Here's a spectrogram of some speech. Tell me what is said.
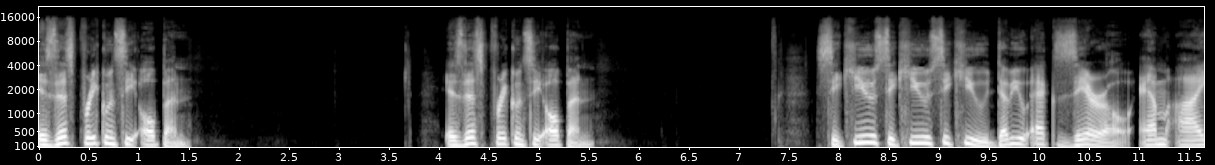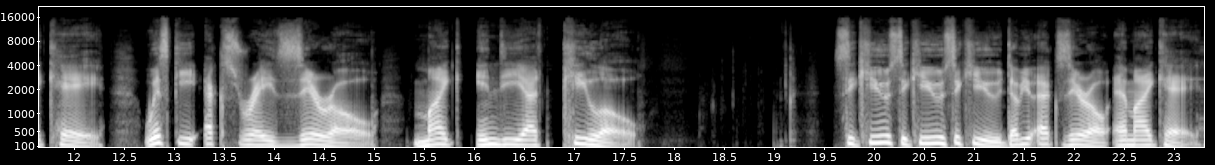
Is this frequency open? Is this frequency open? CQ, CQ, CQ, WX0, MIK, Whiskey X ray 0, Mike India Kilo. CQ, CQ, CQ, WX0, MIK.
